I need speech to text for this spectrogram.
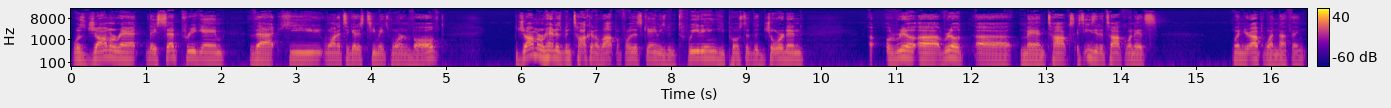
was Ja Morant, they said pregame that he wanted to get his teammates more involved. Ja Morant has been talking a lot before this game. He's been tweeting. He posted the Jordan a real uh real uh man talks. It's easy to talk when it's when you're up one nothing.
